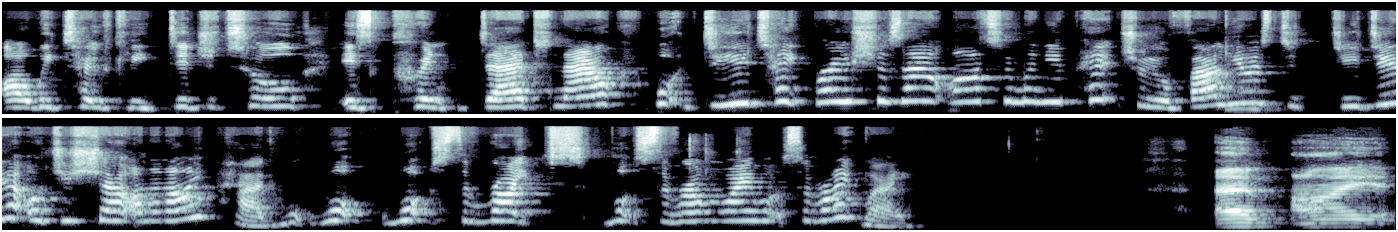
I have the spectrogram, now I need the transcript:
Are we totally digital? Is print dead now? What do you take brochures out martin when you pitch or your valuers? Do, do you do that or do you show it on an ipad? What, what what's the right what's the wrong way what's the right way? Um i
